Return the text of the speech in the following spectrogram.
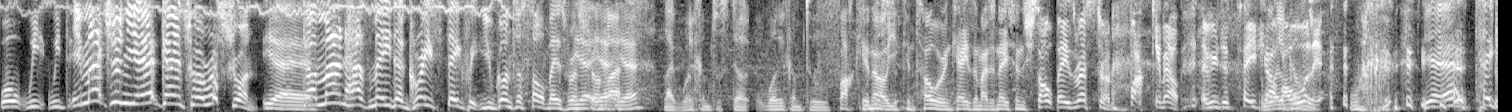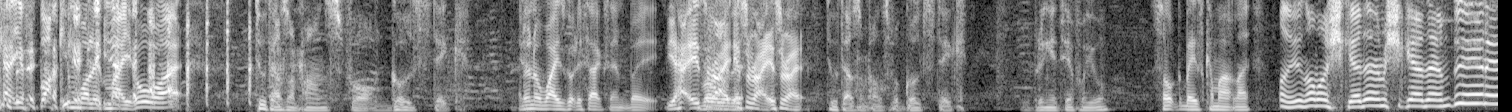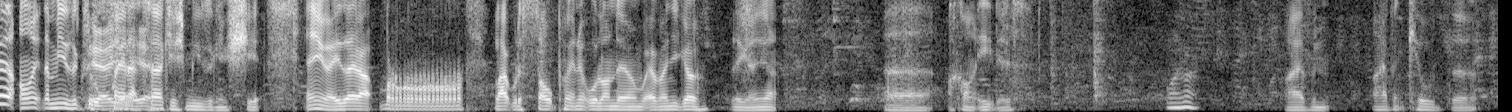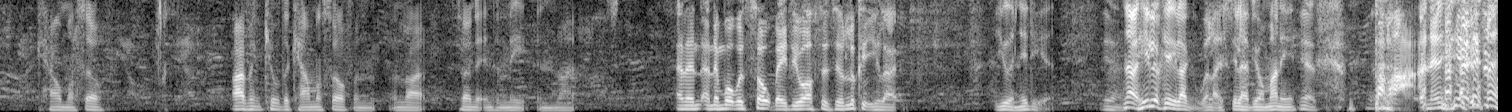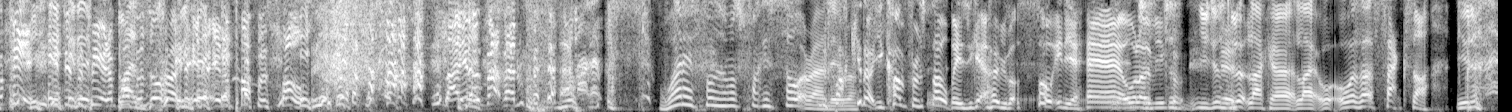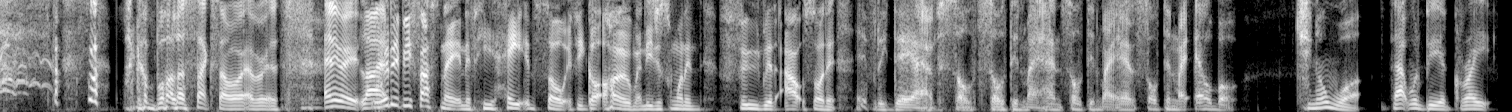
Well, we we d- Imagine, yeah, going to a restaurant. Yeah, yeah, The man has made a great steak for you. You've gone to Salt Bae's restaurant. yeah, like, yeah. like, welcome to st- welcome to fucking hell. You can tell we're in Kay's imagination. Salt Bae's restaurant. fucking hell. Let me just take out my wallet. yeah, take out your fucking wallet, mate. All right. Two thousand pounds for gold steak. I don't know why he's got this accent, but Yeah, it's right. with It's it. right. It's right. Two thousand pounds for gold steak. We bring it here for you. Salt Bae's come out like, oh, you know, shkedem, shkedem, dee-dee." Like the music's all Yeah, playing yeah, that yeah. Turkish music and shit. Anyway, they're like, brrrr, like with the salt, putting it all on there and whatever, and you go, there you go, yeah. Uh, I can't eat this. Why not? I haven't, I haven't killed the cow myself. I haven't killed the cow myself and, and like turned it into meat and like, And then and then what would Salt Bae do after to look at you like? you an idiot. Yeah. No, he looked at you like, well, I still have your money. Yes. Papa! And then it disappeared. It disappeared in a puff Like of in, yeah. in a puff of salt. like you know, Batman. Why the fuck was fucking salt around here? Fucking up. You come from Salt Baes. You get home. You got salt in your hair all just, over you. just- you just Yeah. look like a like what was that Saxa? You know, like a bottle of Saxa or whatever it is. Anyway, like Would it be fascinating if he hated salt? If he got home and he just wanted food without salt? It every day I have salt, salt in my hand, salt in my hair, salt in my elbow. do you know what? That would be a great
